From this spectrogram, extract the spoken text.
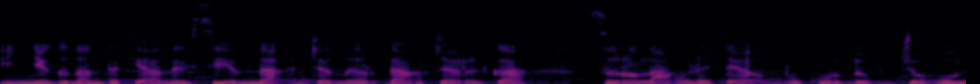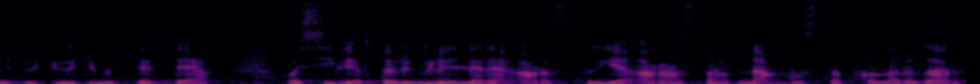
Иннегынан Татьяна Алексеевна жанырдақ жарыга сыралақ үлете бу курдук жохун үтү өтүмүктердәк. Васильевтар үлелері арасыя арас тахымнақ быстапкаларыгар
